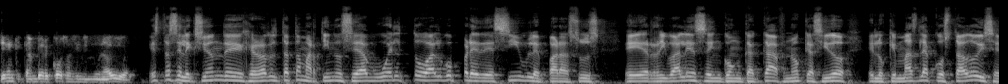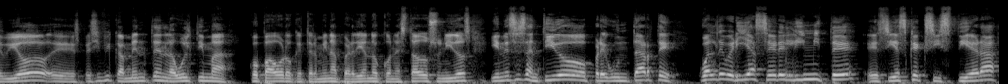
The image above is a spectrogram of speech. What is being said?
tienen que cambiar cosas sin ninguna duda. Esta selección de Gerardo el Tata Martino se ha vuelto algo predecible para sus eh, rivales en CONCACAF, ¿no? Que ha sido eh, lo que más le ha costado y se vio eh, específicamente en la última Copa Oro que termina perdiendo con Estados Unidos. Y en ese sentido, preguntarte, ¿cuál debería ser el límite, si es que existiera,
